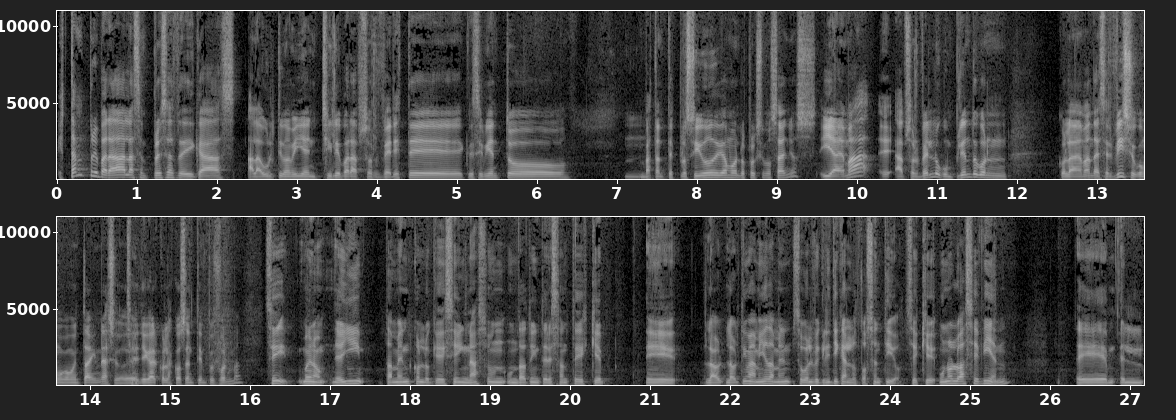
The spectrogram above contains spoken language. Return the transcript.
¿Están preparadas las empresas dedicadas a la última milla en Chile para absorber este crecimiento mm. bastante explosivo, digamos, en los próximos años? Y además, eh, absorberlo cumpliendo con con la demanda de servicio, como comentaba Ignacio, de llegar con las cosas en tiempo y forma? Sí, bueno, y ahí también con lo que decía Ignacio, un, dato interesante es que eh, la, última mía también se vuelve crítica en los dos sentidos. Si es que uno lo hace bien, eh, el,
